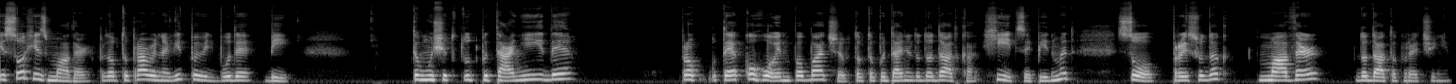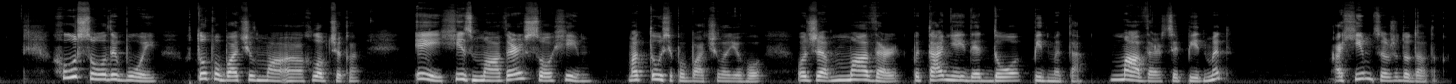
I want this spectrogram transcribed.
He saw his mother. Тобто правильна відповідь буде B. Тому що тут питання йде про те, кого він побачив. Тобто питання до додатка. He – це підмет, saw – присудок, mother – додаток в реченні. Who saw the boy? Хто побачив е, хлопчика? A. His mother saw him. Матуся побачила його. Отже, mother – питання йде до підмета. Mother – це підмет, а him – це вже додаток.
